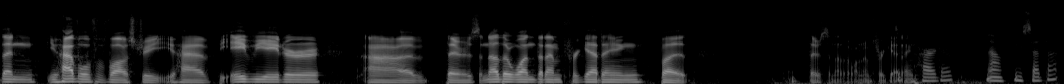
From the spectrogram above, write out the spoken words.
then you have Wolf of Wall Street, you have The Aviator, Uh, there's another one that I'm forgetting, but there's another one I'm forgetting. Departed. No, you said that.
